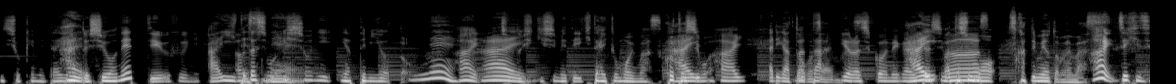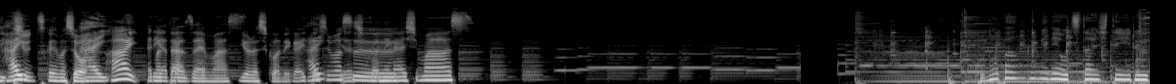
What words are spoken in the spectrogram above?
一生懸命ダイエットしようねっていうふうに、あ、いいですね。私も一緒にやってみようと。ねはい。はい。ちょっと引き締めていきたいと思います。今年も。はい。ありがとうございます。よろしくお願いいたします。私も使ってみようと思います。はい。ぜひぜひ一緒に使いましょう。はい。はい。ありがとうございます。よろしくお願いいたします。よろしくお願いします。この番組でお伝えしている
